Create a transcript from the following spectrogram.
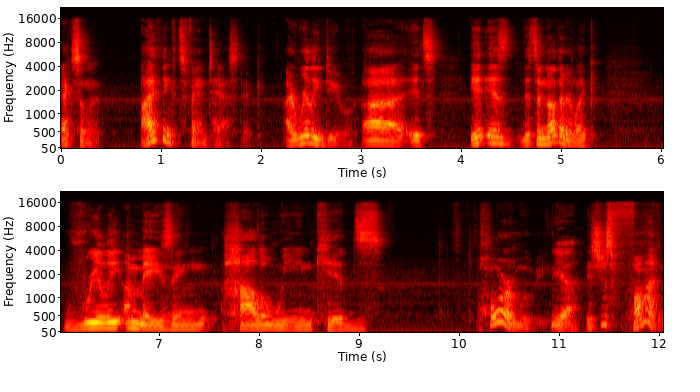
excellent. I think it's fantastic. I really do. Uh, it's it is it's another like really amazing Halloween kids horror movie. yeah, It's just fun.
